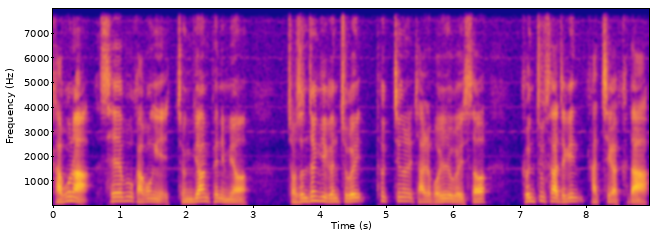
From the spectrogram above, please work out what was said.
가구나 세부 가공이 정교한 편이며 조선전기 건축의 특징을 잘 보여주고 있어 건축사적인 가치가 크다.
